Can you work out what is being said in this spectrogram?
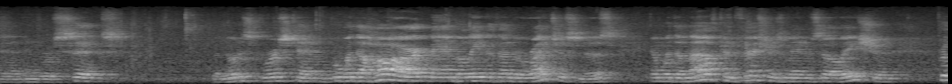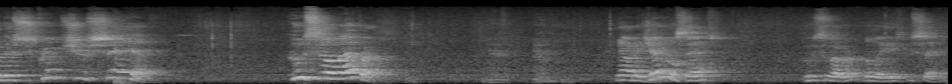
and in verse 6. But notice verse 10, For with the heart man believeth unto righteousness, and with the mouth confession is made of salvation. For the scripture saith, Whosoever. Now, in a general sense, whosoever believes is saved.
